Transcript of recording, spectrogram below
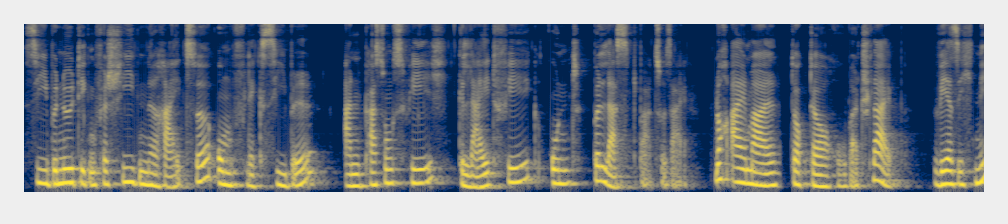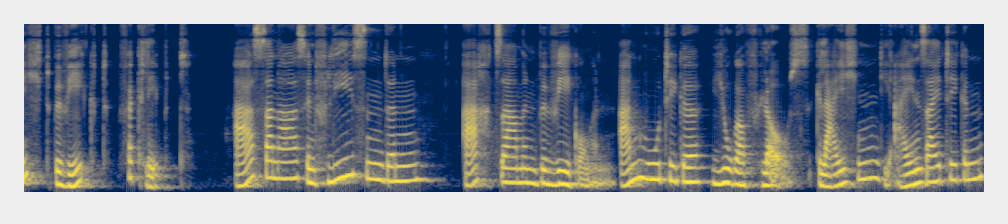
Sie benötigen verschiedene Reize, um flexibel, anpassungsfähig, gleitfähig und belastbar zu sein. Noch einmal Dr. Robert Schleib. Wer sich nicht bewegt, verklebt. Asanas sind fließenden, achtsamen Bewegungen, anmutige Yoga-Flows, gleichen die einseitigen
